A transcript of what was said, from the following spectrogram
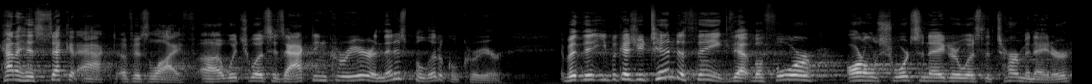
kind of his second act of his life, uh, which was his acting career and then his political career. But because you tend to think that before Arnold Schwarzenegger was the Terminator,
